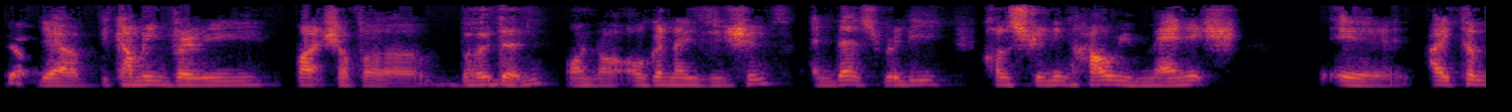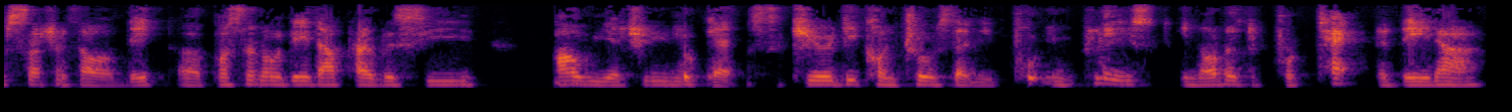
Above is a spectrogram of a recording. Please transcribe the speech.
yep. they are becoming very much of a burden on our organizations. And that's really constraining how we manage uh, items such as our data, uh, personal data privacy, how we actually look at security controls that we put in place in order to protect the data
